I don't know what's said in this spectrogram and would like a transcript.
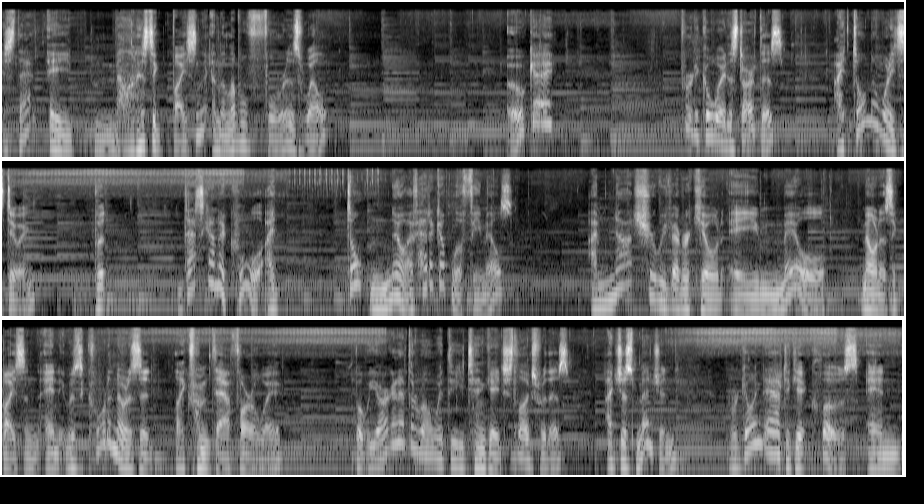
Is that a melanistic bison and the level 4 as well? Okay. Pretty cool way to start this. I don't know what he's doing, but that's kind of cool. I don't know. I've had a couple of females. I'm not sure we've ever killed a male melanistic bison, and it was cool to notice it like from that far away. But we are going to have to run with the 10 gauge slugs for this. I just mentioned we're going to have to get close, and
